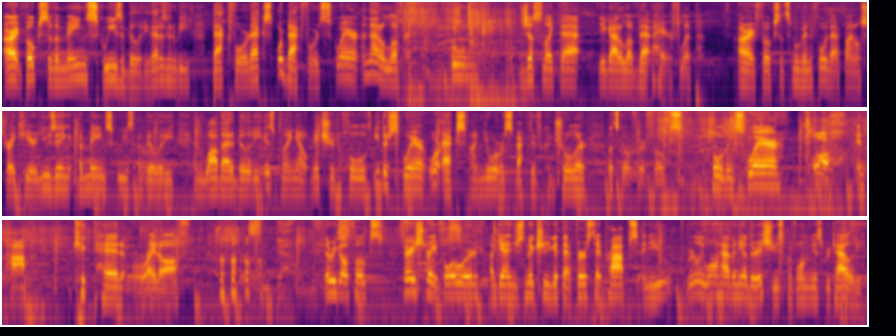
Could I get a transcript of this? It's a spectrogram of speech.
Alright folks, so the main squeeze ability, that is going to be back forward X or back forward square, and that'll look, boom, just like that. You gotta love that hair flip. Alright folks, let's move in for that final strike here using the main squeeze ability. And while that ability is playing out, make sure to hold either square or X on your respective controller. Let's go for it folks. Holding square, oh, and pop. Kick the head right off. there we go folks. Very straightforward. Again, just make sure you get that first hit props and you really won't have any other issues performing this brutality.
